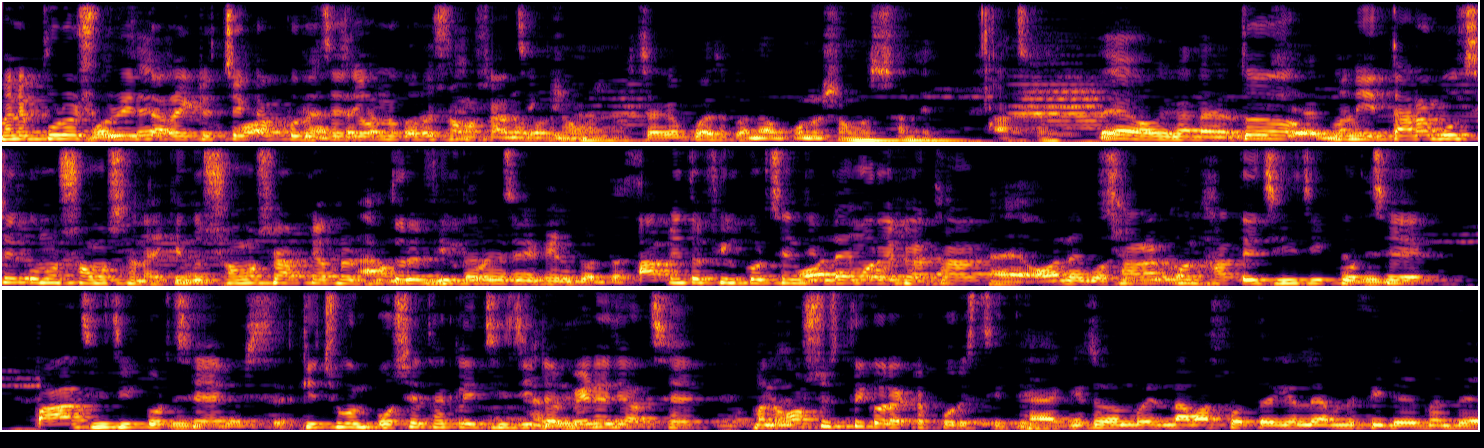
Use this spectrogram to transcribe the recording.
মানে পুরো শরীর তারা একটু চেক আপ করেছে যে অন্য কোনো সমস্যা আছে কিনা চেক আপ করেছে কোনো সমস্যা নেই। আচ্ছা। ওইখানে তো মানে তারা বলছে কোনো সমস্যা নাই কিন্তু সমস্যা আপনি আপনার ভিতরে ফিল করছেন। আপনি তো ফিল করছেন যে কোমরে ব্যথা হ্যাঁ অনেক সারাক্ষণ হাতে ঝিঝি করছে। পা ঝিঝি করছে কিছুক্ষণ বসে থাকলে ঝিঝিটা হ্যাঁ, বেড়ে যাচ্ছে মানে অস্বস্তিকর একটা পরিস্থিতি। হ্যাঁ কিছু নামাজ পড়তে গেলে আমরা ফিটের মধ্যে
